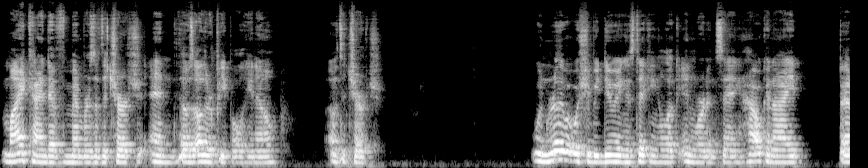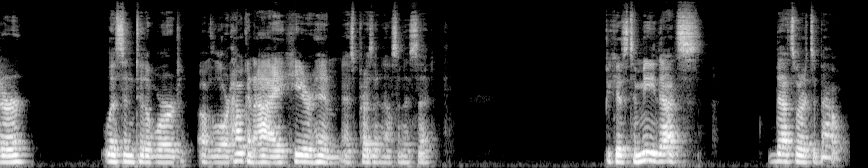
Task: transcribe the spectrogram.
my kind of members of the church and those other people, you know, of the church. When really what we should be doing is taking a look inward and saying, how can I better listen to the word of the Lord? How can I hear him, as President Nelson has said? Because to me, that's that's what it's about.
